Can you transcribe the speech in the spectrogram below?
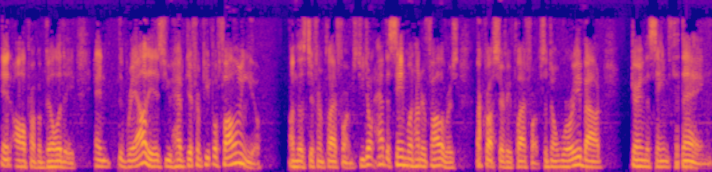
in all probability. And the reality is you have different people following you on those different platforms. You don't have the same 100 followers across every platform. So don't worry about sharing the same thing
